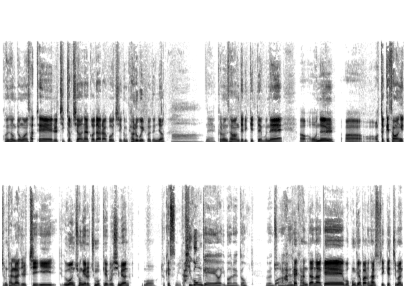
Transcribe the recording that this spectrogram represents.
권성동 의원 사퇴를 직접 제안할 거다라고 지금 벼르고 있거든요. 아, 네, 그런 상황들이 있기 때문에 어, 오늘 어, 어떻게 상황이 좀 달라질지 이 의원총회를 주목해 보시면 뭐 좋겠습니다. 비공개예요 이번에도 뭐 의원총회는. 앞에 간단하게 뭐 공개 발언할 수 있겠지만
